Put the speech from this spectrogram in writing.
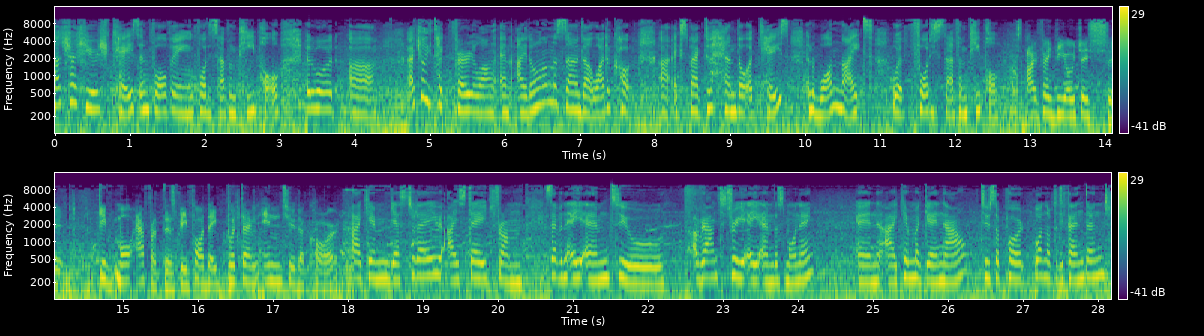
Such a huge case involving 47 people, it would uh, actually take very long, and I don't understand that why the court uh, expect to handle a case in one night with 47 people. I think the OJ should give more effort this before they put them into the court. I came yesterday. I stayed from 7 a.m. to around 3 a.m. this morning and I came again now to support one of the defendants.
